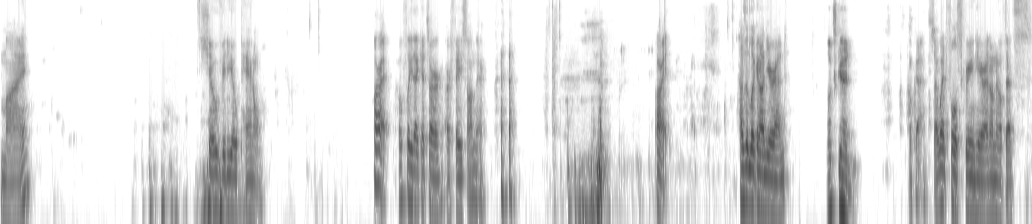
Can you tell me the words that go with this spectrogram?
my show video panel. All right, hopefully that gets our, our face on there. All right. How's it looking on your end? Looks good. Okay, so I went full screen here. I don't know if that's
